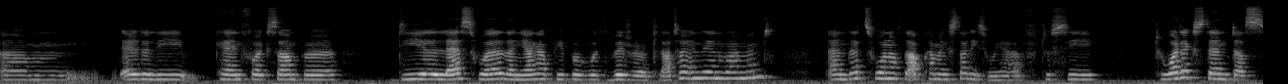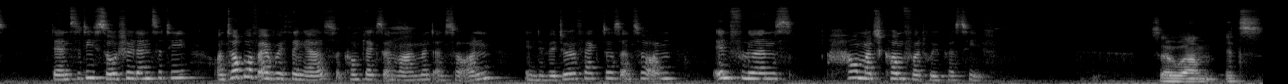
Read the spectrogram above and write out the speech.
Um, elderly can, for example, deal less well than younger people with visual clutter in the environment. And that's one of the upcoming studies we have to see to what extent does density, social density, on top of everything else, a complex environment and so on, individual factors and so on, influence how much comfort we perceive. So um, it's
